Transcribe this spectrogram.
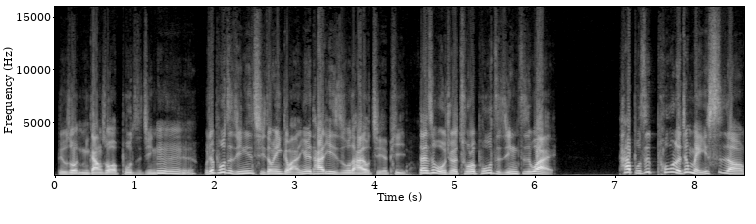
比如说你刚刚说的铺纸巾，嗯，我觉得铺纸巾是其中一个吧，因为他一直说他有洁癖嘛。但是我觉得除了铺纸巾之外，他不是铺了就没事哦，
